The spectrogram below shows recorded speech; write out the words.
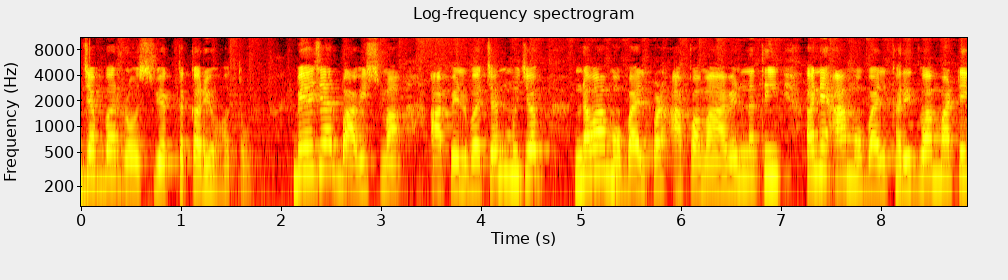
જબ્બર રોષ વ્યક્ત કર્યો હતો. બે હજાર બાવીસમાં આપેલ વચન મુજબ નવા મોબાઈલ પણ આપવામાં આવેલ નથી અને આ મોબાઈલ ખરીદવા માટે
